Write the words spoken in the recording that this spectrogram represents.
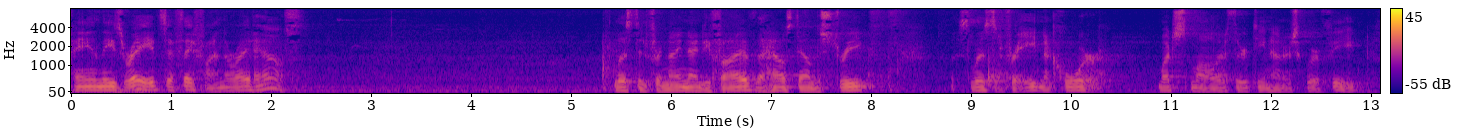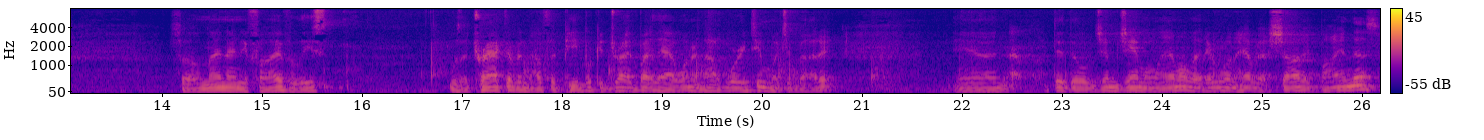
paying these rates if they find the right house. Listed for 995. The house down the street is listed for eight and a quarter. Much smaller, 1,300 square feet. So 995 at least was attractive enough that people could drive by that one and not worry too much about it. And did the old Jim Jamalama let everyone have a shot at buying this?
